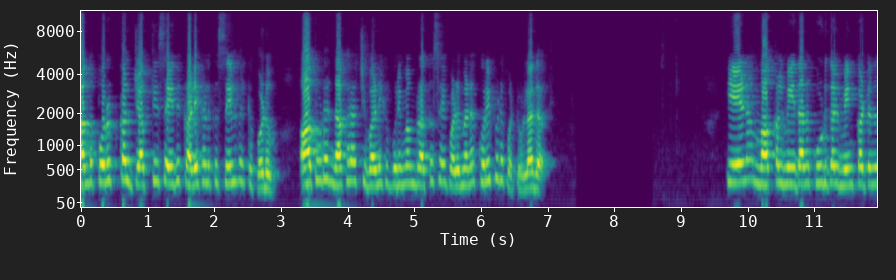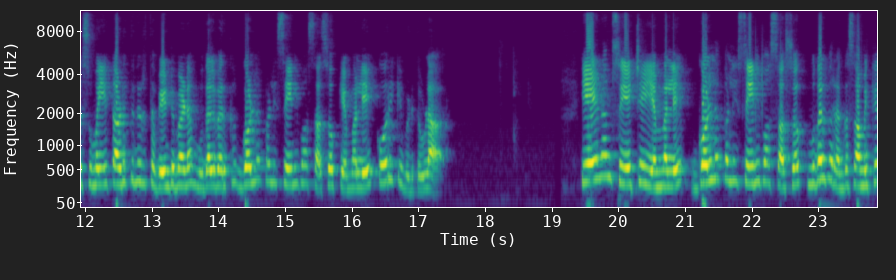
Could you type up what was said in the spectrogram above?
அந்த பொருட்கள் ஜப்தி செய்து கடைகளுக்கு சீல் வைக்கப்படும். அத்துடன் நகராட்சி வணிக உரிமம் ரத்து செய்யப்படும் என குறிப்பிடப்பட்டுள்ளது. ஏனாம் மக்கள் மீதான கூடுதல் மின்கட்டண சுமையை தடுத்து நிறுத்த வேண்டுமென முதல்வருக்கு கொல்லப்பள்ளி சீனிவாஸ் அசோக் எம்எல்ஏ கோரிக்கை விடுத்துள்ளார். ஏனாம் சுயேட்சை எம்எல்ஏ கொல்லப்பள்ளி சீனிவாஸ் அசோக் முதல்வர் ரங்கசாமிக்கு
